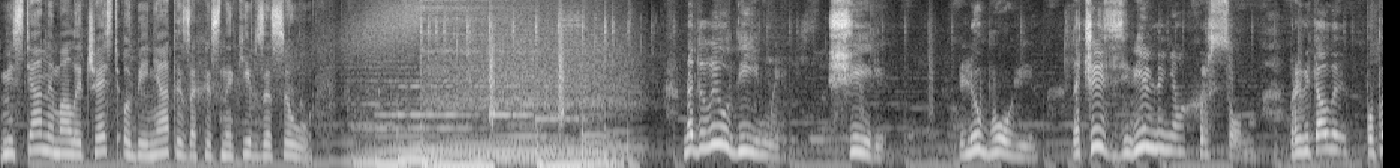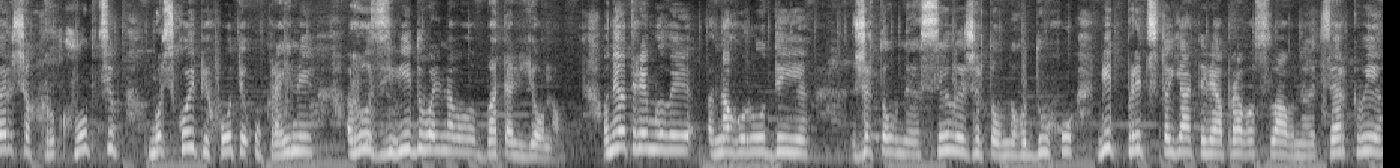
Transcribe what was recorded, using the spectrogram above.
містяни мали честь обійняти захисників ЗСУ. Надали обійми щирі, любові на честь звільнення Херсону. Привітали, по-перше, хлопців морської піхоти України розвідувального батальйону. Вони отримали нагороди жертовної сили, жертовного духу від предстоятеля православної церкви,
